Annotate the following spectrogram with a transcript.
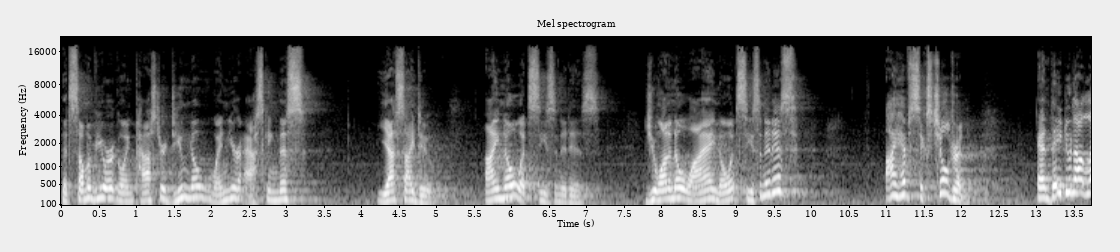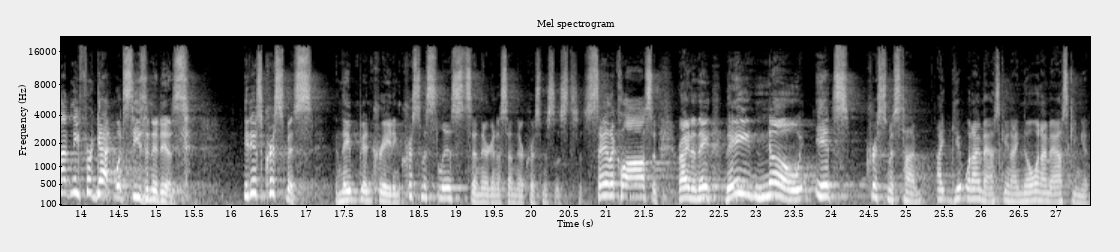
that some of you are going, Pastor, do you know when you're asking this? Yes, I do. I know what season it is. Do you want to know why I know what season it is? I have six children, and they do not let me forget what season it is. It is Christmas, and they've been creating Christmas lists, and they're going to send their Christmas lists to Santa Claus, and, right? And they, they know it's Christmas time. I get what I'm asking, I know when I'm asking it.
